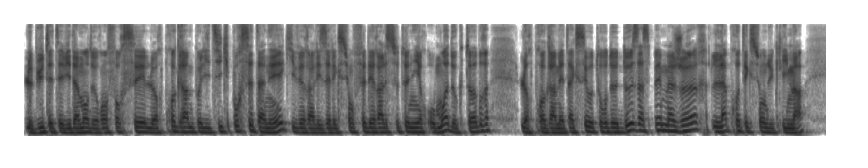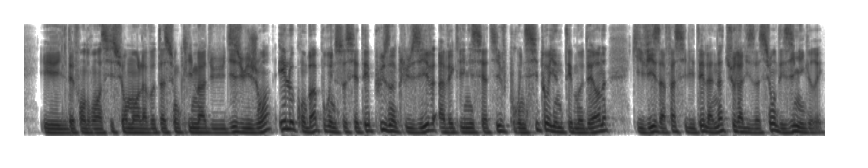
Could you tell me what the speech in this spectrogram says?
Le but est évidemment de renforcer leur programme politique pour cette année, qui verra les élections fédérales se tenir au mois d'octobre. Leur programme est axé autour de deux aspects majeurs, la protection du climat et ils défendront ainsi sûrement la votation climat du 18 juin et le combat pour une société plus inclusive avec l'initiative pour une citoyenneté moderne qui vise à faciliter la naturalisation des immigrés.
